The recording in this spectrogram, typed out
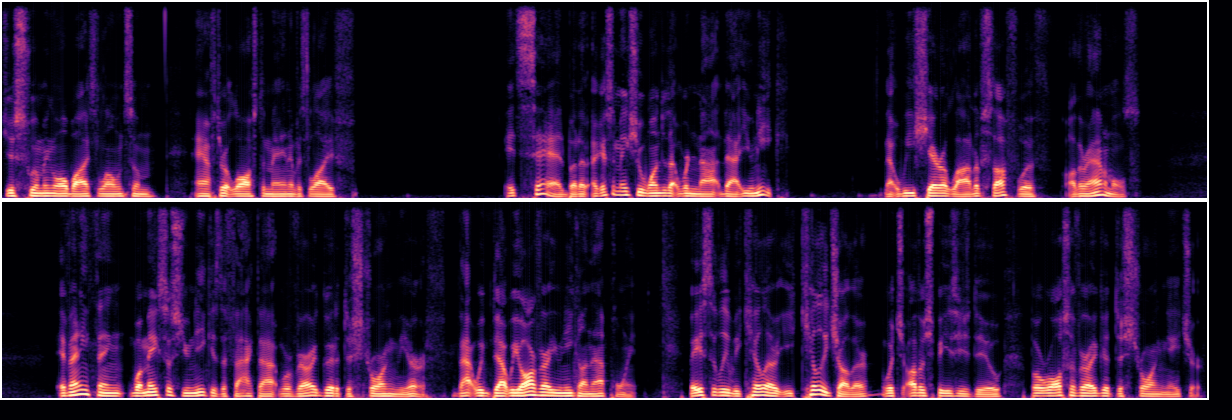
just swimming all by its lonesome after it lost the man of its life. It's sad, but I guess it makes you wonder that we're not that unique. That we share a lot of stuff with other animals. If anything, what makes us unique is the fact that we're very good at destroying the earth. That we that we are very unique on that point. Basically, we kill you kill each other, which other species do, but we're also very good at destroying nature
